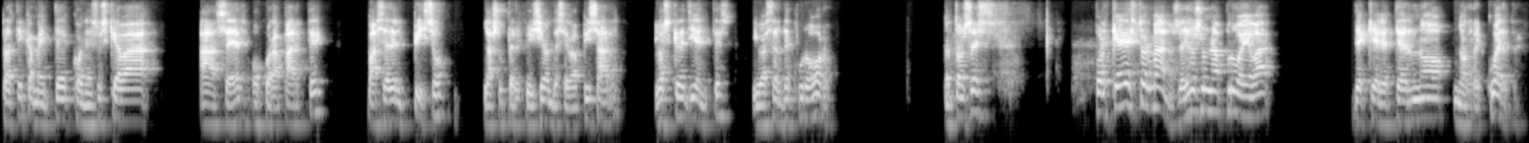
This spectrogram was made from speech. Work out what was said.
prácticamente con eso es que va a hacer, o por aparte, va a ser el piso, la superficie donde se va a pisar los creyentes y va a ser de puro oro. Entonces, ¿por qué esto, hermanos? Eso es una prueba de que el Eterno nos recuerda,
